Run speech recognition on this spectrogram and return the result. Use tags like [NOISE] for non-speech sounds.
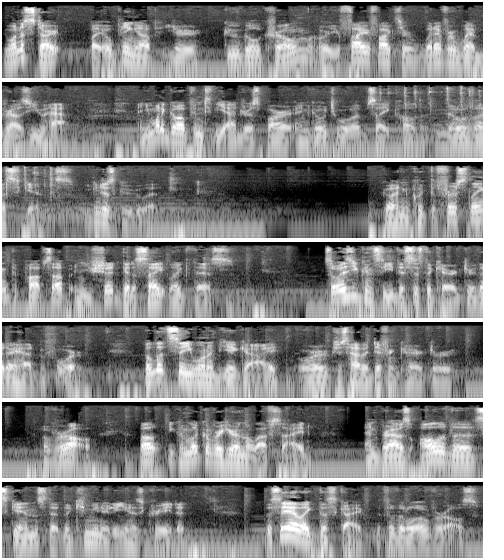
You want to start by opening up your Google Chrome or your Firefox or whatever web browser you have. And you want to go up into the address bar and go to a website called Nova Skins. You can just Google it. Go ahead and click the first link that pops up and you should get a site like this. So as you can see, this is the character that I had before. But let's say you want to be a guy, or just have a different character overall. Well, you can look over here on the left side, and browse all of the skins that the community has created. Let's say I like this guy with the little overalls.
